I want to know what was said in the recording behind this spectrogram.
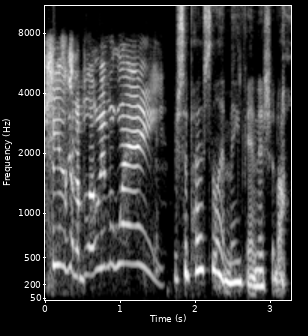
She's gonna blow him away. You're supposed to let me finish it off.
